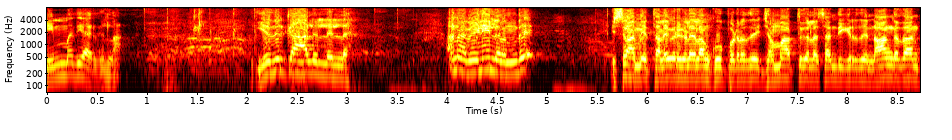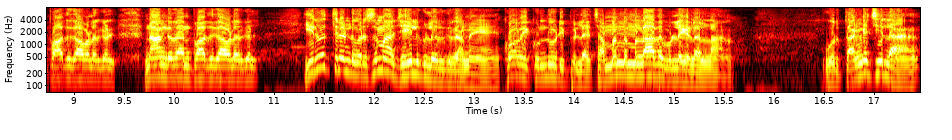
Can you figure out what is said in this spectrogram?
நிம்மதியாக இருக்கலாம். எதிர்க்க ஆள் இல்லை இல்லை. ஆனால் வெளியில் வந்து இஸ்லாமிய தலைவர்களெல்லாம் கூப்பிடுறது ஜமாத்துகளை சந்திக்கிறது நாங்கள் தான் பாதுகாவலர்கள் நாங்கள் தான் பாதுகாவலர்கள். இருபத்தி ரெண்டு வருஷமா ஜெயிலுக்குள்ள இருக்கிறானே. கோவை குண்டுடி பிள்ளை சம்பந்தம் இல்லாத பிள்ளைகள் எல்லாம் ஒரு தங்கச்சிலாம்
